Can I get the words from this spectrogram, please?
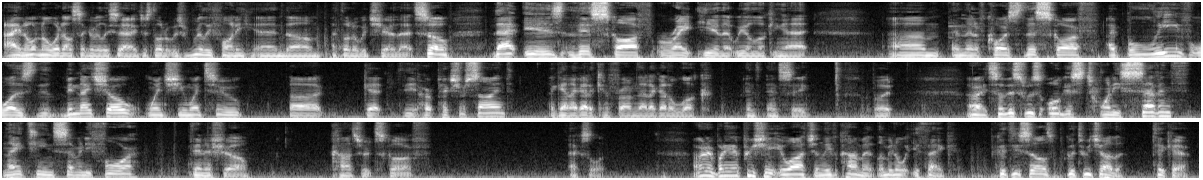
I don't know what else I can really say. I just thought it was really funny, and um, I thought I would share that. So that is this scarf right here that we are looking at. Um, and then, of course, this scarf, I believe, was the Midnight Show when she went to uh, get the, her picture signed. Again, I got to confirm that. I got to look and, and see. But, all right, so this was August 27th, 1974. Dinner show. Concert scarf. Excellent. All right, everybody, I appreciate you watching. Leave a comment. Let me know what you think. Good to yourselves, good to each other. Take care.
